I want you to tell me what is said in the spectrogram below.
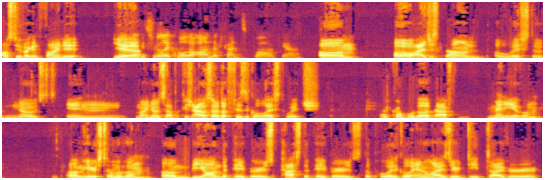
I'll see if I can find it. Yeah, I think it's really cool. The on the fence blog. Yeah. Um. Oh, I just found a list of notes in my notes application. I also had a physical list, which I crumpled up after many of them. Um, here's some of them. Um, beyond the papers, past the papers, the political analyzer, deep diver.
